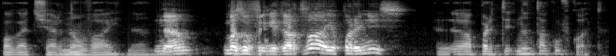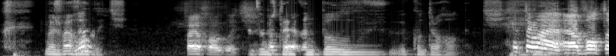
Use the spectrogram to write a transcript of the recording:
Pogacar não vai, não. Não. Mas o Vingegaard vai ao Paris Eh, A partir... Não está convocado. Mas vai? Roglic. Vai o Roglic. Então Vamos ter Van Poel contra o Roglic. Então é, a volta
